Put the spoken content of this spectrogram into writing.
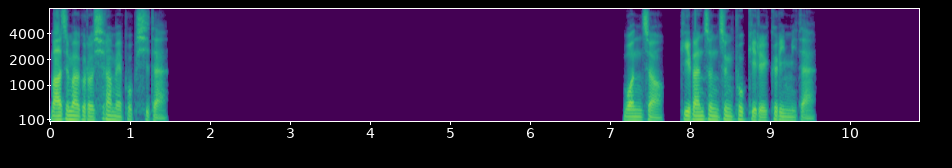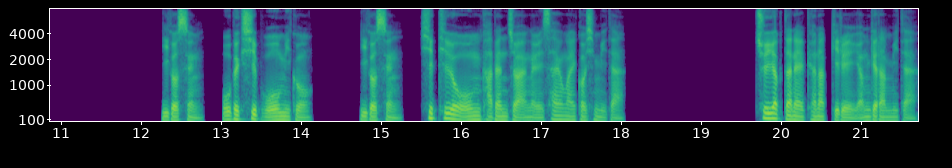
마지막으로 실험해 봅시다. 먼저 기반전증 복기를 그립니다. 이것은 515옴이고 이것은 10kOhm 가변저항을 사용할 것입니다. 출력단의 변압기를 연결합니다.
